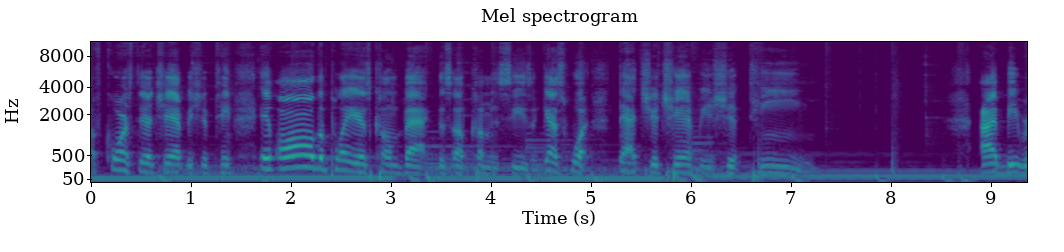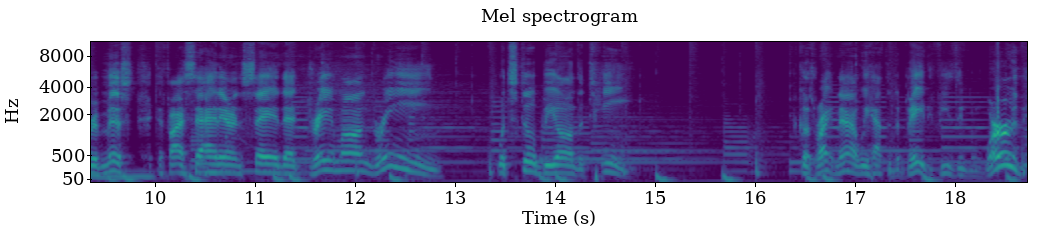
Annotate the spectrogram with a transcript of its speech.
Of course, they're a championship team. If all the players come back this upcoming season, guess what? That's your championship team. I'd be remiss if I sat here and say that Draymond Green would still be on the team. Because right now we have to debate if he's even worthy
